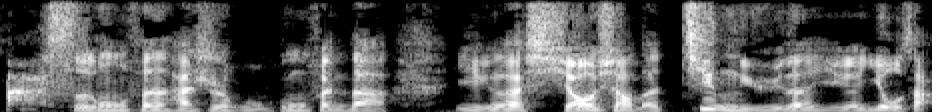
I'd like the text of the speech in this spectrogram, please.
啊四公分还是五公分的一个小小的鲸鱼的一个幼崽，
